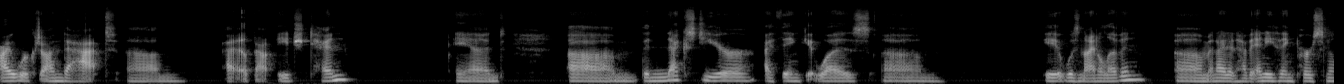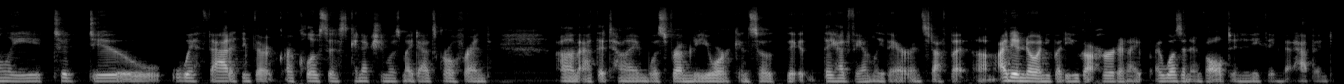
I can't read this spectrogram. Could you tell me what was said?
i worked on that at about age 10 and the next year i think it was it was 9 11. Um, and I didn't have anything personally to do with that. I think that our closest connection was my dad's girlfriend um, at the time was from New York, and so they, they had family there and stuff. But um, I didn't know anybody who got hurt, and I, I wasn't involved in anything that happened.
